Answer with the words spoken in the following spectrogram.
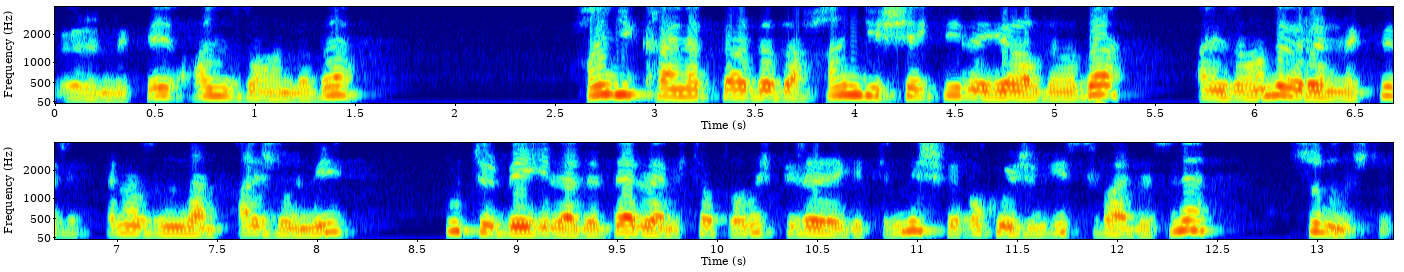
öğrenmek değil. Aynı zamanda da hangi kaynaklarda da hangi şekliyle yer aldığını da aynı zamanda öğrenmektir. En azından Ajruni bu tür bilgilerde derlenmiş, toplamış, bir araya getirmiş ve okuyucunun istifadesine sunmuştur.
